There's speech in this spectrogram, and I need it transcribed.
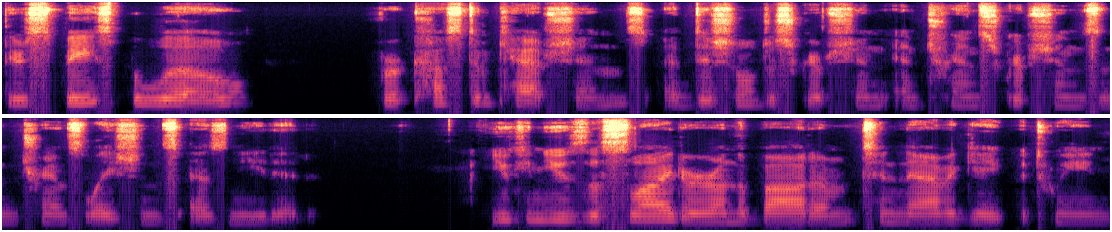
There's space below for custom captions, additional description, and transcriptions and translations as needed. You can use the slider on the bottom to navigate between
